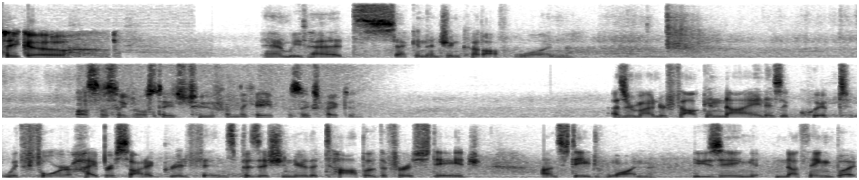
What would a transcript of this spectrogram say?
SECO. And we've had second engine cut off one. Also signal stage two from the Cape as expected. As a reminder, Falcon 9 is equipped with four hypersonic grid fins positioned near the top of the first stage on stage one, using nothing but,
